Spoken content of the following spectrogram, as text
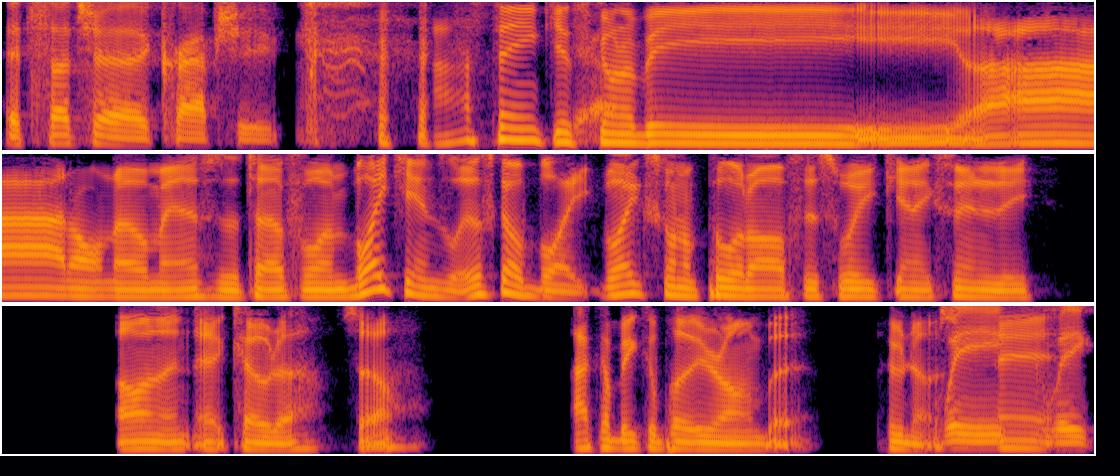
it's such a crapshoot. I think it's Yeah. going to be. I don't know, man. This is a tough one. Blake Hensley. Let's go, Blake. Blake's going to pull it off this week in Xfinity on at COTA. So I could be completely wrong, but who knows? we And we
